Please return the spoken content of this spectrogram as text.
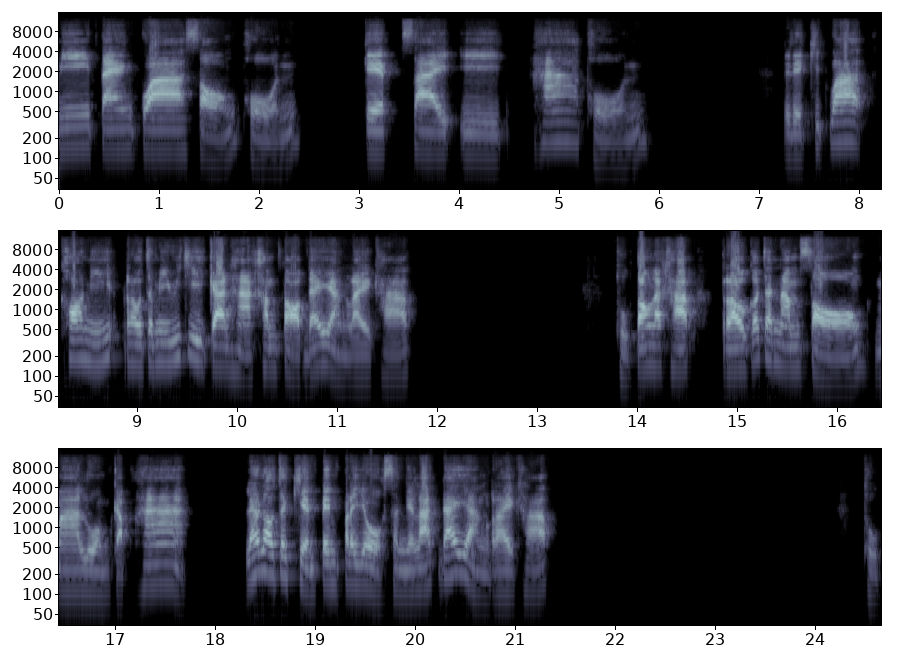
มีแตงกวาสองผล เก็บใส่อีกห้าผล เด็กๆคิดว่าข้อนี้เราจะมีวิธีการหาคำตอบได้อย่างไรครับ ถูกต้องแล้วครับ เราก็จะนำสองมารวมกับห้าแล้วเราจะเขียนเป็นประโยคสัญลักษณ์ได้อย่างไรครับ ถูก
